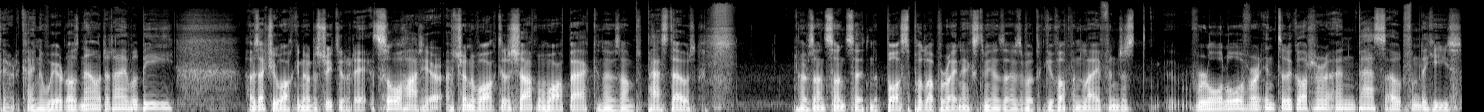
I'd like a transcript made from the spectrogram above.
They're the kind of weirdos now that I will be. I was actually walking down the street the other day. It's so hot here. I was trying to walk to the shop and walk back, and I was on passed out. I was on Sunset, and the bus pulled up right next to me as I was about to give up on life and just roll over into the gutter and pass out from the heat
